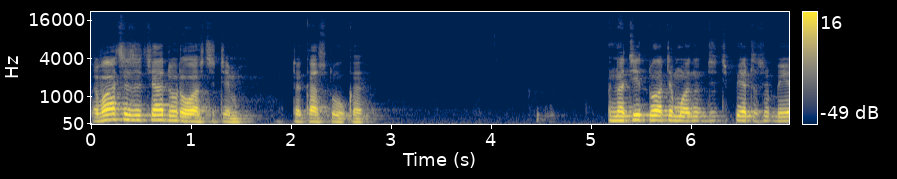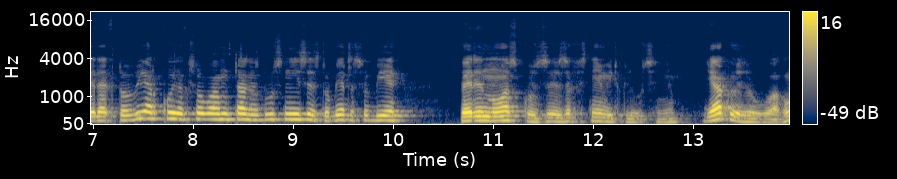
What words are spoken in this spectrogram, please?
Ваше життя дорожче, така штука. На ці доти можна зачепити собі електровірку, якщо вам так зручніше, зробити собі переноску з захисним відключенням. Дякую за увагу.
